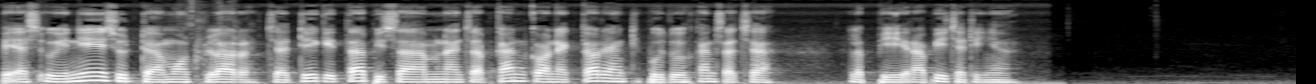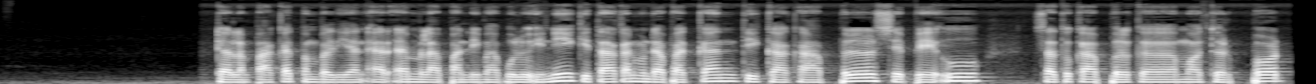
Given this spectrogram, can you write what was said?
PSU ini sudah modular, jadi kita bisa menancapkan konektor yang dibutuhkan saja. Lebih rapi jadinya. Dalam paket pembelian RM850 ini kita akan mendapatkan tiga kabel CPU, satu kabel ke motherboard,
